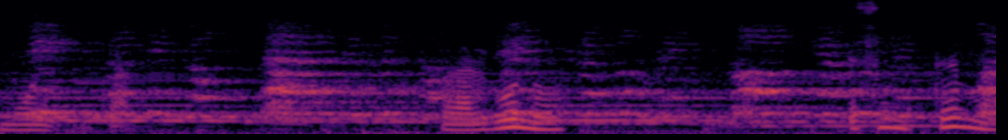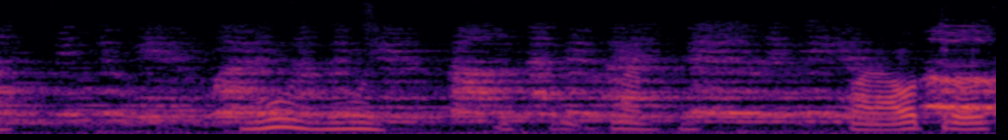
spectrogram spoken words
muy importante. Para algunos es un tema muy, muy espeluznante. Para otros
